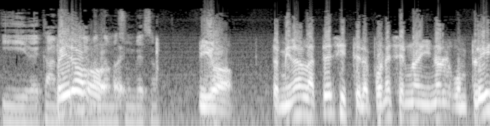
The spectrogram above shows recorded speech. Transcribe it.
Y de cambio, Pero- le mandamos un beso. Digo, terminar la tesis, te lo pones en un año y no lo cumplís,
